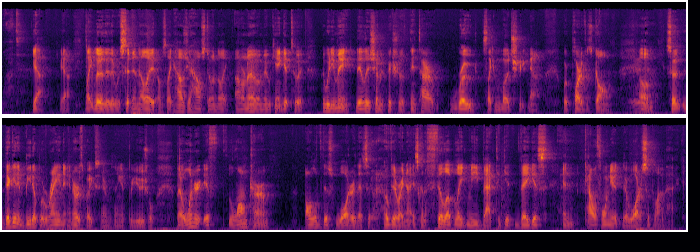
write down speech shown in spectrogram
what? Yeah, yeah. Like literally, they were sitting in LA. I was like, "How's your house doing?" They're like, "I don't know. I mean, we can't get to it." Like, what do you mean? They literally showed me pictures of the entire road. It's like a mud streak now, where part of it's gone. Um, so they're getting beat up with rain and earthquakes and everything, as per usual. But I wonder if long term, all of this water that's over there right now is going to fill up Lake Mead back to get Vegas and California their water supply back.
